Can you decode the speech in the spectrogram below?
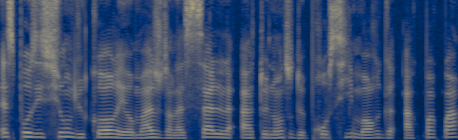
exposition du corps et hommage dans la salle attenante de Procy Morgue à Papa.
